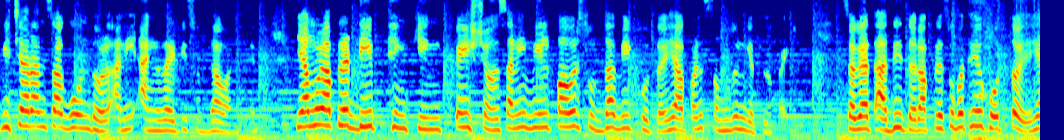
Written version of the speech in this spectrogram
विचारांचा गोंधळ आणि अँझायटीसुद्धा वाढते. यामुळे आपलं डीप थिंकिंग पेशन्स आणि विल पॉवरसुद्धा वीक होतं हे आपण समजून घेतलं पाहिजे. सगळ्यात आधी तर आपल्यासोबत हे होतंय हे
